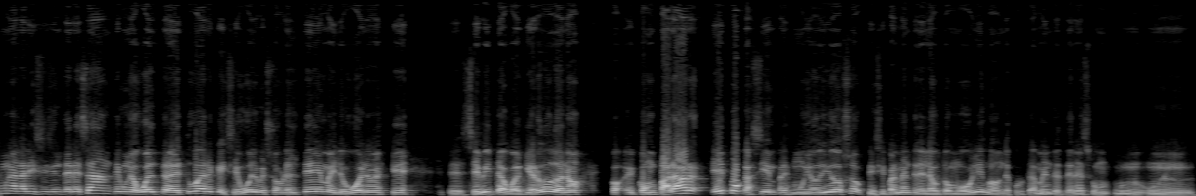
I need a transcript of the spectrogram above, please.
un análisis interesante, una vuelta de tuerca y se vuelve sobre el tema y lo bueno es que eh, se evita cualquier duda, ¿no? Eh, comparar épocas siempre es muy odioso, principalmente en el automovilismo, donde justamente tenés un,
